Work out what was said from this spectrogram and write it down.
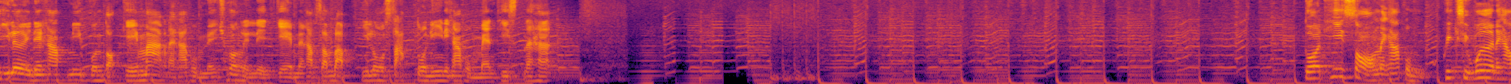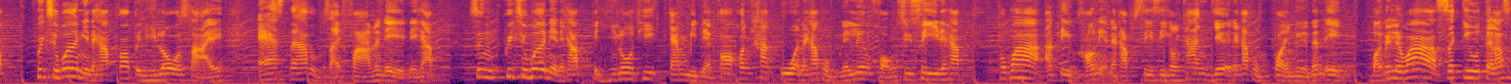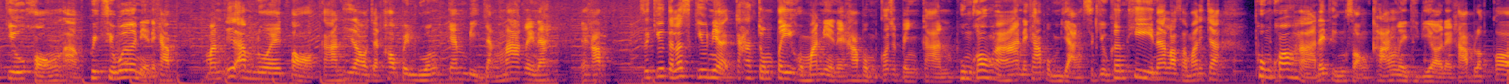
ดีเลยนะครับ มีผลต่อเกมมากนะครับ ผมในช่วงเลนเกมนะครับสำหรับฮีโร่ซับตัวนี้นะครับผมแมนทิสนะฮะ ตัวที่ 2 นะครับผม Quicksilver นะครับ Quicksilver เนี่ยนะครับก็เป็นฮีโร่สายแอสนะครับผมสายฟาร์มนั่นเองนะครับซึ่ง Quicksilver เนี่ยนะครับเป็นฮีโร่ที่แกมบิดเนี่ยก็ค่อนข้างกลัวนะครับผมในเรื่องของ CC นะครับเพราะว่าอันติของเขาเนี่ยนะครับ CC ค่อนข้างเยอะนะครับผมปล่อยเนินนั่นเอง บอกได้เลยว่าสกิลแต่ละสกิลของอ่า Quicksilver เนี่ยนะครับมันเอื้ออำนวยต่อการที่เราจะเข้าไปล้วงแกมบิดอย่างมากเลยนะนะครับ สกิลแต่ละสกิลเนี่ยการโจมตีของมันเนี่ยนะครับผมก็จะเป็นการพุ่งเข้าหานะครับผมอย่างสกิลเคลื่อนที่นะเราสามารถที่จะพุ่งเข้าหาได้ถึง 2 ครั้งเลยทีเดียวนะครับแล้วก็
